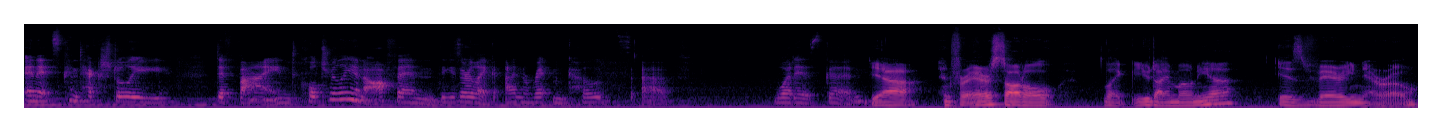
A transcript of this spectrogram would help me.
and it's contextually defined culturally and often these are like unwritten codes of what is good yeah and for aristotle like eudaimonia is very narrow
